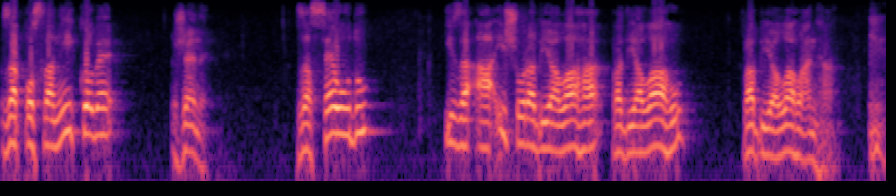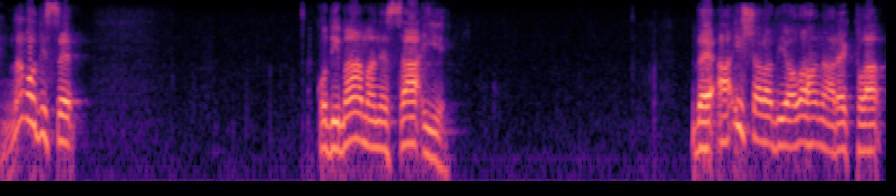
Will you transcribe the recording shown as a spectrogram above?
za poslanikove žene, za Seudu i za Aishu radijallaha, radijallahu, radijallahu anha. Navodi se kod imama Nesaije da je Aisha radijallahu anha rekla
